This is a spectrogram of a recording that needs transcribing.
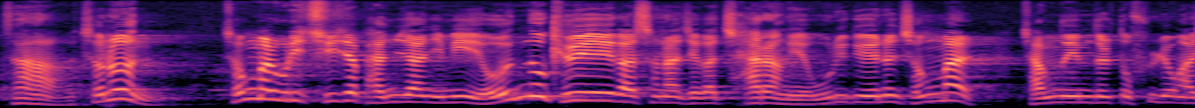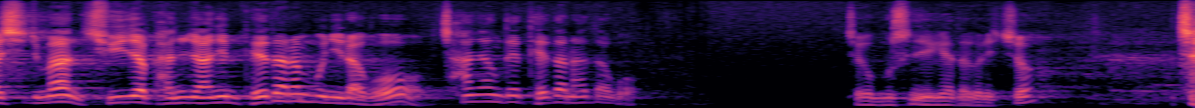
자, 저는 정말 우리 지휘자 반주자님이 어느 교회에 가서나 제가 자랑해요. 우리 교회는 정말 장로님들도 훌륭하시지만 지휘자 반주자님 대단한 분이라고 찬양대 대단하다고. 제가 무슨 얘기하다 그랬죠? 자,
